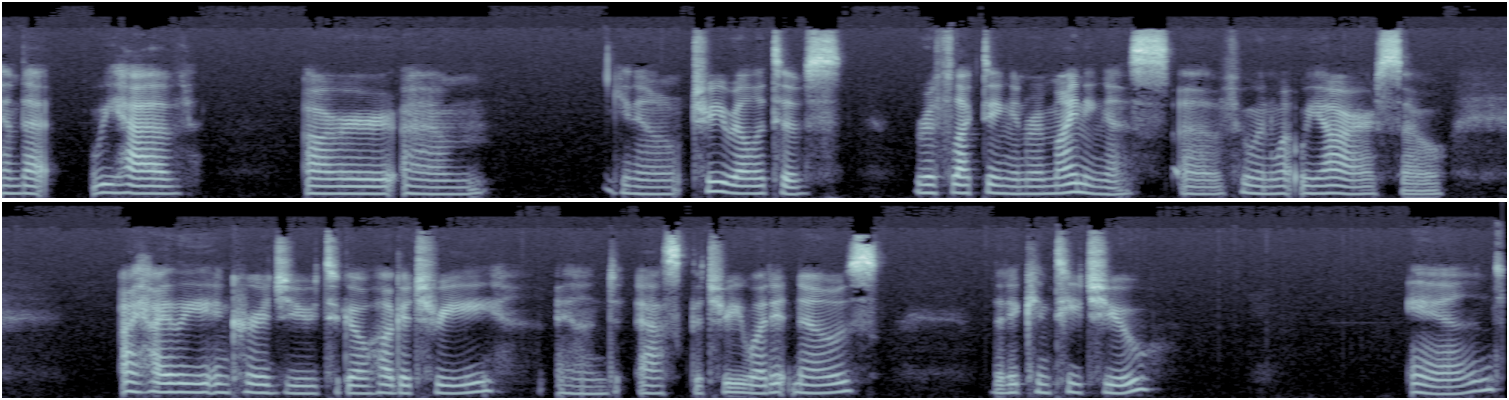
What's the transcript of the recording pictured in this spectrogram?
and that we have our, um, you know, tree relatives reflecting and reminding us of who and what we are. So I highly encourage you to go hug a tree and ask the tree what it knows that it can teach you. And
